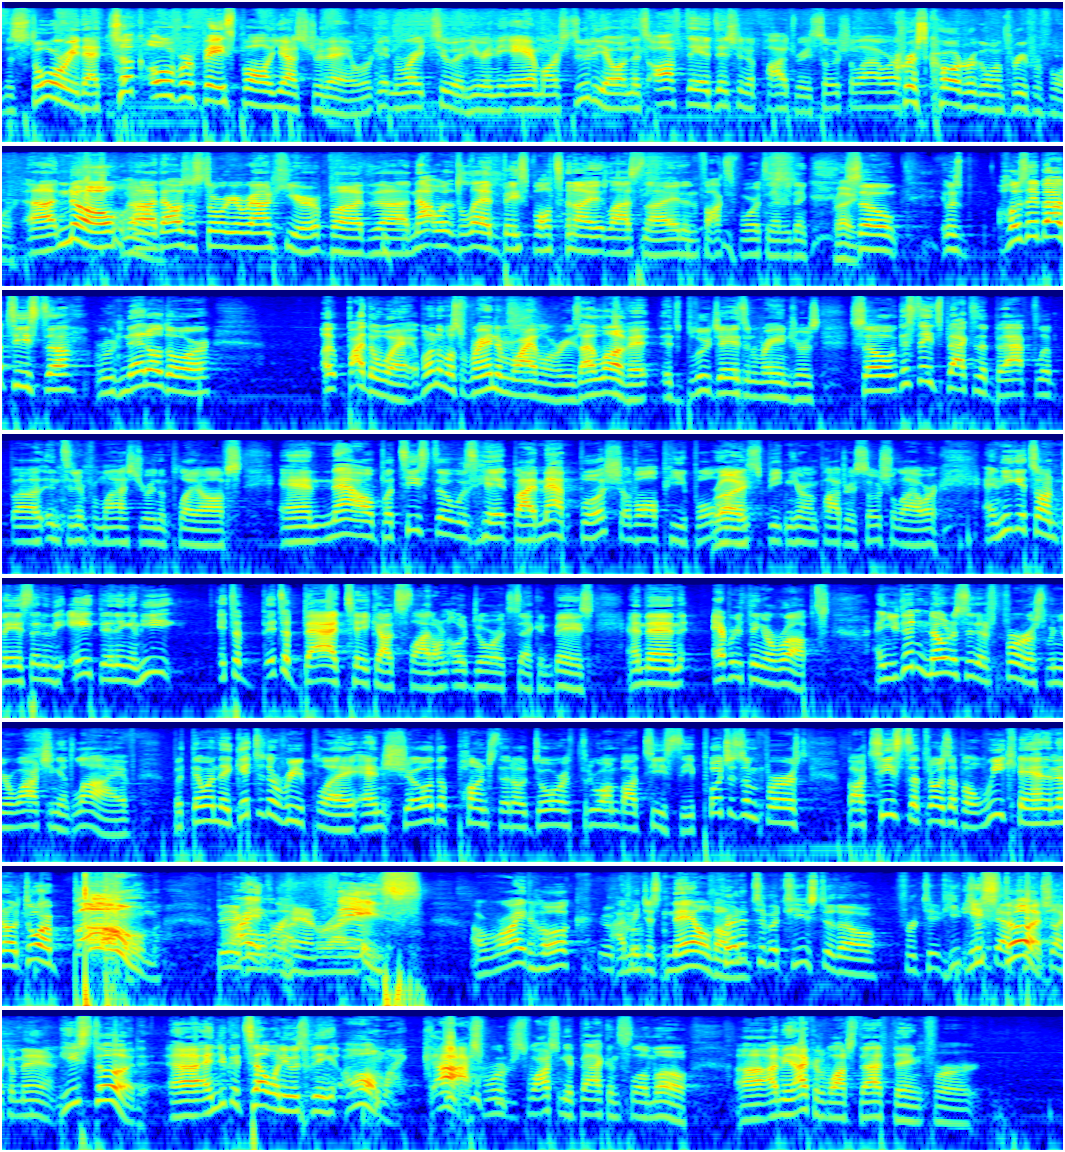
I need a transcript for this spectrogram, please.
The story that took over baseball yesterday. We're getting right to it here in the AMR studio on this off day edition of Padres Social Hour. Chris Carter going three for four. Uh, no, No. Uh, that was a story around here, but uh, not what led baseball tonight, last night, and Fox Sports and everything. Right. So it was Jose Bautista, Rougned Odor. Uh, by the way, one of the most random rivalries. I love it. It's Blue Jays and Rangers. So this dates back to the bat flip uh, incident from last year in the playoffs. And now Bautista was hit by Matt Bush, of all people, uh, Right. speaking here on Padres Social Hour. And he gets on base then in the eighth inning, and he it's a it's a bad takeout slide on Odor at second base, and then everything erupts. And you didn't notice it at first when you're watching it live, but then when they get to the replay and show the punch that Odor threw on Bautista, he pushes him first. Bautista throws up a weak hand, and then Odor, boom, Big right overhand right. face. A right hook. I mean, just nailed him. Credit to Bautista though for t- he, he stood that punch like a man. He stood, uh, and you could tell when he was being. Oh my gosh, we're just watching it back in slow mo. Uh, I mean, I could watch that thing for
